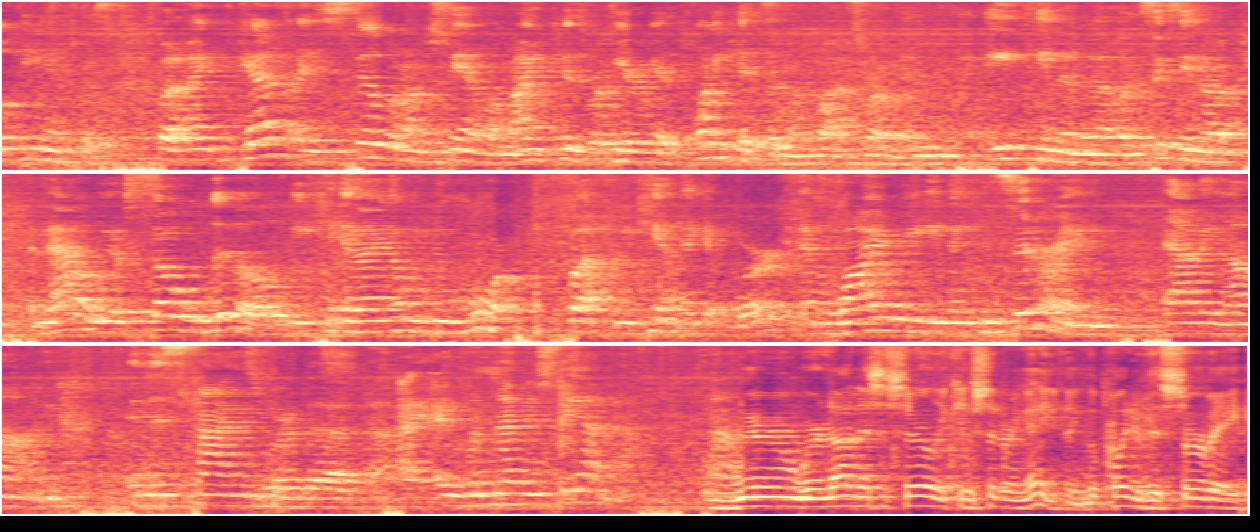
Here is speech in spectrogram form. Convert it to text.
looking into it. But I guess I still don't understand, when my kids were here, we had 20 kids in one classroom, and 18 in another, and 16 in another, and now we are so little, we can, and I know we do more, but we can't make it work, and why are we even considering adding on in this times where the, I, I wouldn't understand that. We're, we're not necessarily considering anything. The point of this survey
